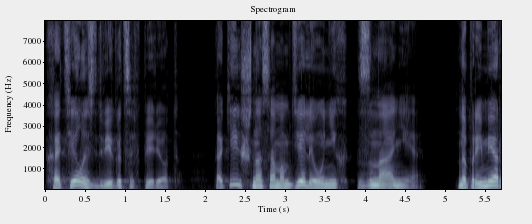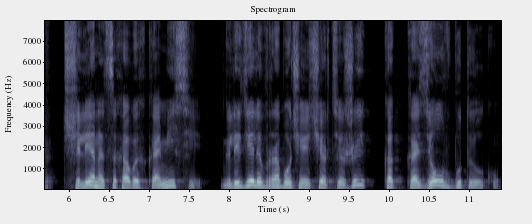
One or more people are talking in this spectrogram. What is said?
хотелось двигаться вперед. Какие ж на самом деле у них знания? Например, члены цеховых комиссий глядели в рабочие чертежи, как козел в бутылку.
